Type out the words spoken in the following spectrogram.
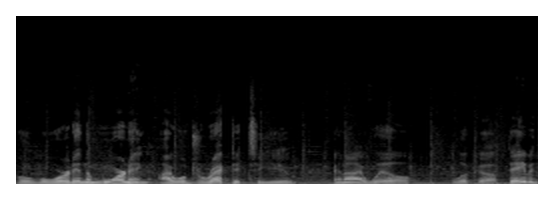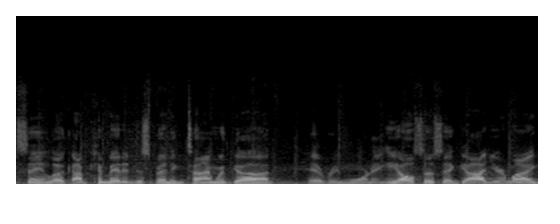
O Lord. In the morning I will direct it to you, and I will look up. David's saying, Look, I'm committed to spending time with God every morning. He also said, God, you're my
